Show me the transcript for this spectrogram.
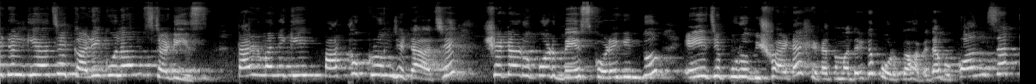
টাইটেল কি আছে? কারিকুলাম স্টাডিজ তার মানে কি? পাঠ্যক্রম যেটা আছে, সেটার উপর বেস করে কিন্তু এই যে পুরো বিষয়টা, সেটা তোমাদেরকে পড়তে হবে। দেখো কনসেপ্ট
